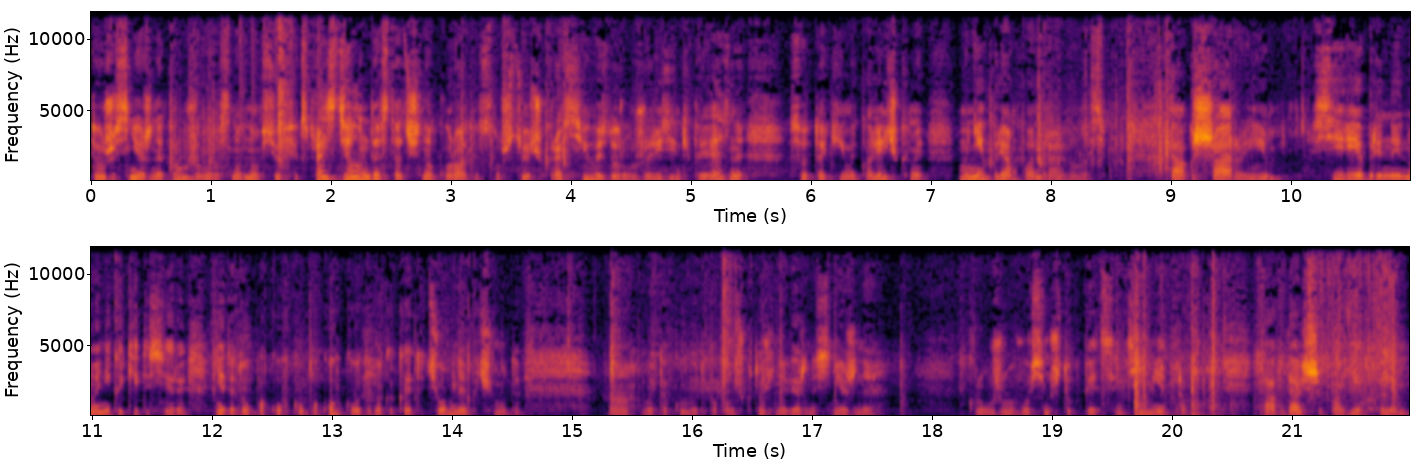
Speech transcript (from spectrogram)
Тоже снежное кружево, в основном все в фикс прайс. Сделано достаточно аккуратно, слушайте, очень красиво и здорово. Уже резинки привязаны с вот такими колечками. Мне прям понравилось. Так, шары серебряные, но они какие-то серые. Нет, это упаковка. Упаковка, вот она какая-то темная почему-то. А, вот такую вот упаковочку тоже, наверное, снежная кружево. 8 штук 5 сантиметров. Так, дальше поехали.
